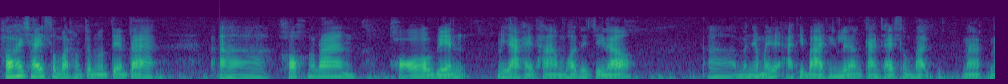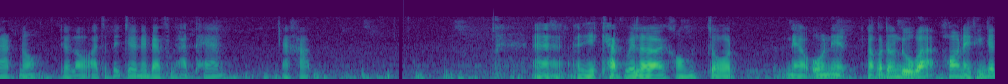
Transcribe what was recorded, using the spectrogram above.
เขาให้ใช้สมบัติของจำนวนเต็มแต่ข้อข้างล่างขอเว้นไม่อยากให้ทำเพราะจริงๆแล้วมันยังไม่ได้อธิบายถึงเรื่องการใช้สมบัติมากนักเนาะเดี๋ยวเราอาจจะไปเจอในแบบฝึกหัดแทนนะครับอันนี้แคปไว้เลยของโจทย์แนว ONET เราก็ต้องดูว่าข้อไหนถึงจะ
